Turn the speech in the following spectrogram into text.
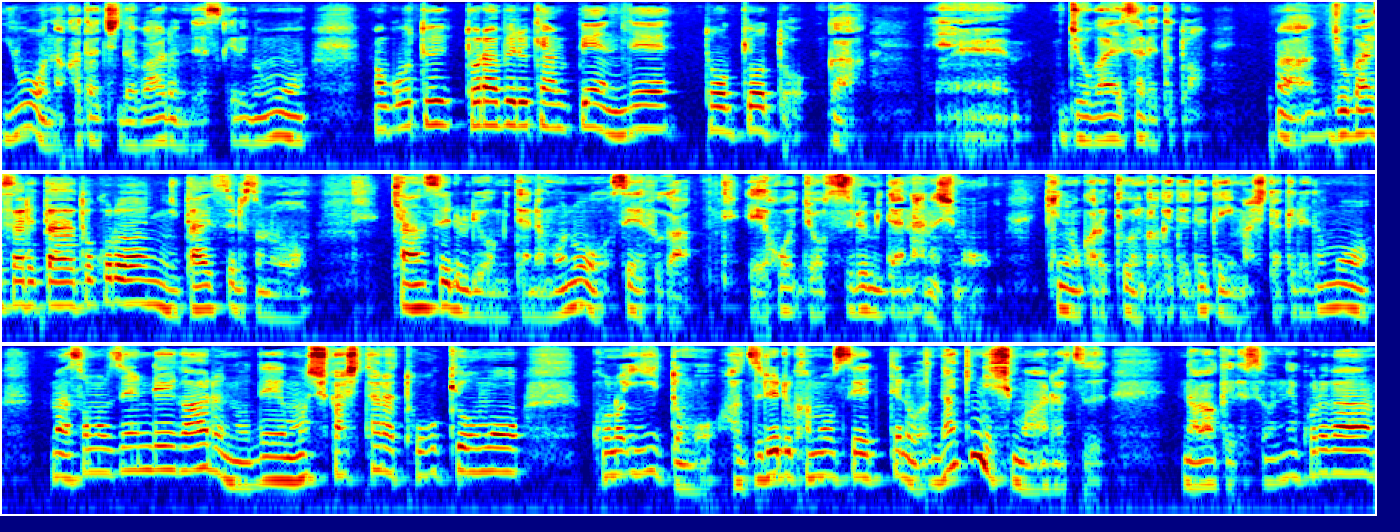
ような形ではあるんですけれども、ま、GoTo トラベルキャンペーンで東京都が、えー、除外されたと。まあ、除外されたところに対するその、キャンセル料みたいなものを政府が、えー、補助するみたいな話も昨日から今日にかけて出ていましたけれども、まあその前例があるので、もしかしたら東京もこのいいとも外れる可能性っていうのはなきにしもあらず、なわけですよね。これが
